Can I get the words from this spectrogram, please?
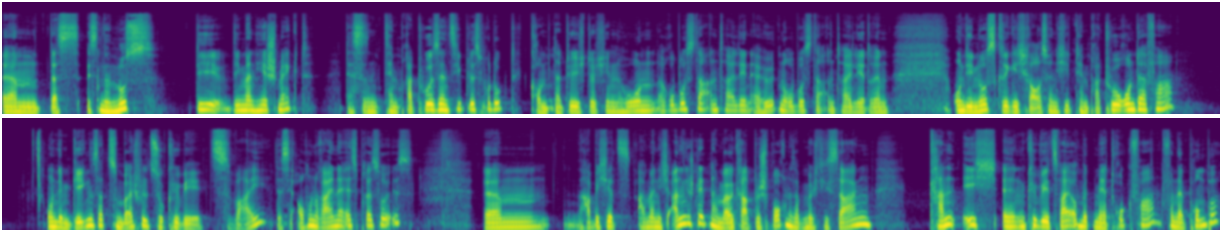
Ähm, das ist eine Nuss, die, die man hier schmeckt. Das ist ein temperatursensibles Produkt, kommt natürlich durch den hohen Robusta-Anteil, den erhöhten Robusta-Anteil hier drin. Und die Nuss kriege ich raus, wenn ich die Temperatur runterfahre. Und im Gegensatz zum Beispiel zu Cuvée 2, das ja auch ein reiner Espresso ist, ähm, habe ich jetzt, haben wir nicht angeschnitten, haben wir gerade besprochen, deshalb möchte ich sagen, kann ich äh, ein Cuvée 2 auch mit mehr Druck fahren von der Pumpe.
